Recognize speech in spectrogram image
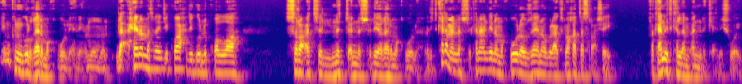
يمكن نقول غير مقبول يعني عموما. لا أحيانا مثلا يجيك واحد يقول لك والله سرعة النت عندنا السعودية غير مقبولة. يتكلم عن نفسه كان عندنا مقبولة وزينة وبالعكس ما أخذت أسرع شيء. فكان يتكلم عنك يعني شوي.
